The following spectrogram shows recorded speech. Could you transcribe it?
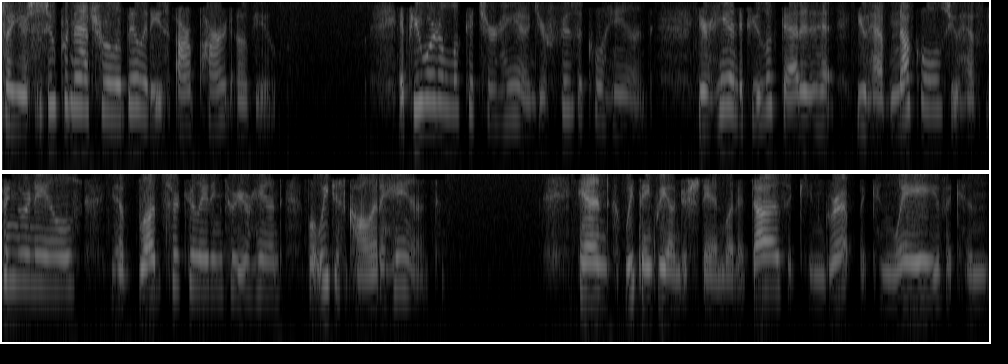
So your supernatural abilities are part of you. If you were to look at your hand, your physical hand, your hand, if you looked at it, you have knuckles, you have fingernails, you have blood circulating through your hand, but we just call it a hand. And we think we understand what it does. It can grip, it can wave, it can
